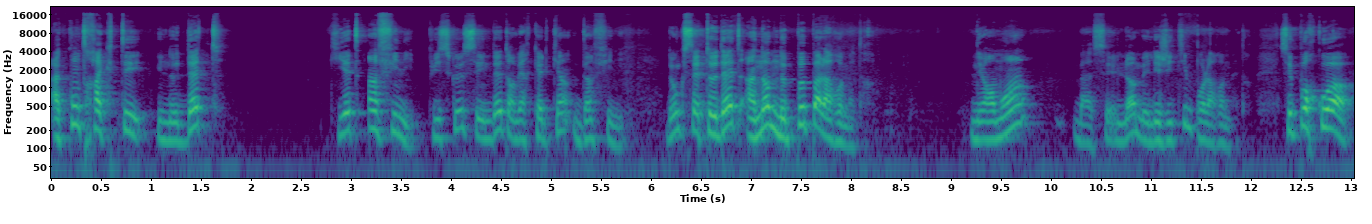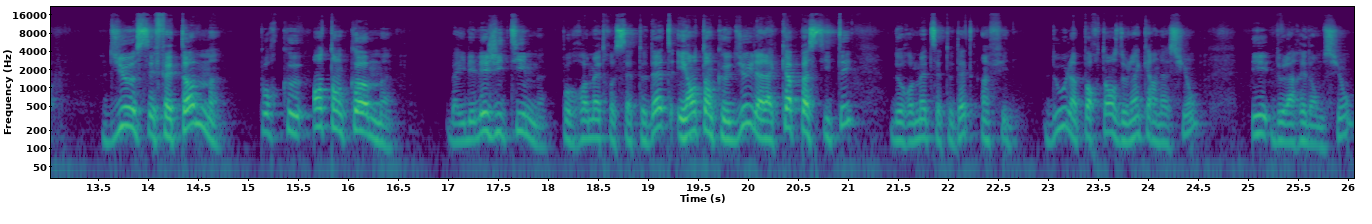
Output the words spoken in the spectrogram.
a contracté une dette qui est infinie, puisque c'est une dette envers quelqu'un d'infini. Donc cette dette, un homme ne peut pas la remettre. Néanmoins, bah, l'homme est légitime pour la remettre. C'est pourquoi Dieu s'est fait homme pour que, en tant qu'homme, bah, il est légitime pour remettre cette dette, et en tant que Dieu, il a la capacité de remettre cette dette infinie. D'où l'importance de l'incarnation et de la rédemption,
